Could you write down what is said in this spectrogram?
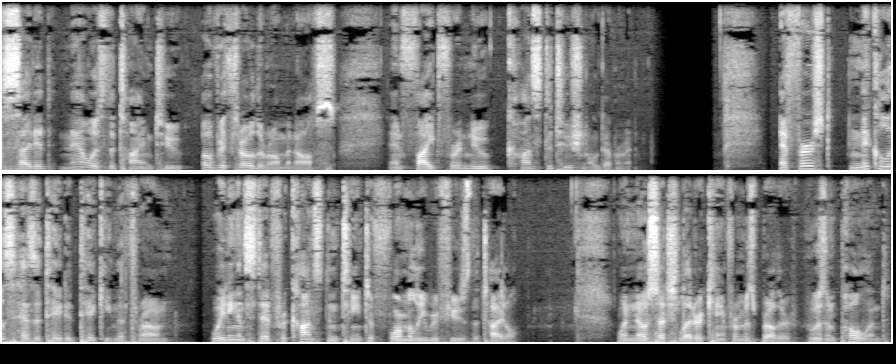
decided now is the time to overthrow the Romanovs and fight for a new constitutional government. At first, Nicholas hesitated taking the throne, waiting instead for Constantine to formally refuse the title. When no such letter came from his brother, who was in Poland,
